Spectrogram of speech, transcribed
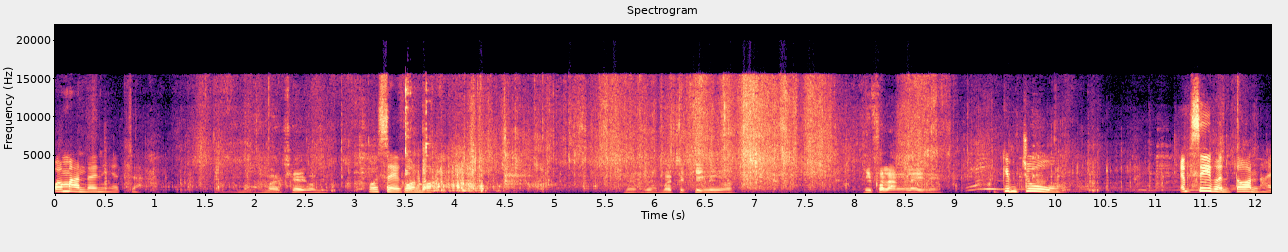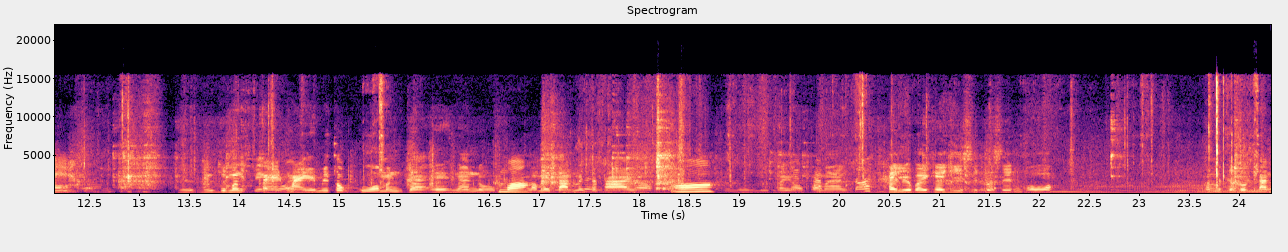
ประมาณได้เนี่ยจ้ะเอามาเอามาแช่ก่อนดิโอเซก่อนบอกนะเอามาสักจริงหนึ่งก่อน นี่ฝรั่งอะไรเนี่ย กิมจู FC เพิ่นต้อนให้ รหรือหรือมันแตกใหม่ไม่ต้องกลัวมันจะเอะนั่นหนูบ่เราไม่ตัดมันจะตายอ๋อ เออใบออกประมาณ ให้เหลือใบแค่ยี่สิบเปอร์เซ็นต์พอแล้วมันจะลดการ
